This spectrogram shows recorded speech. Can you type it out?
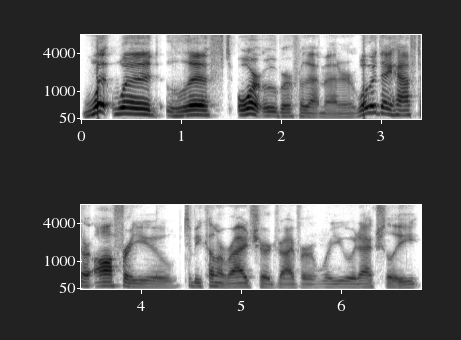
what would Lyft or Uber, for that matter, what would they have to offer you to become a rideshare driver where you would actually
